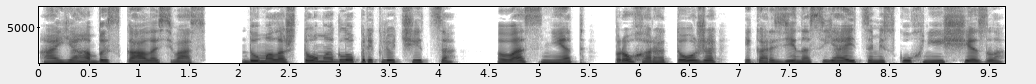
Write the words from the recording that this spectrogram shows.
«А я обыскалась вас. Думала, что могло приключиться. Вас нет, Прохора тоже, и корзина с яйцами с кухни исчезла.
